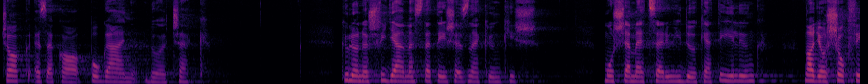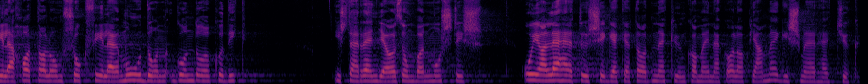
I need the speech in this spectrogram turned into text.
Csak ezek a pogány bölcsek. Különös figyelmeztetés ez nekünk is. Most sem egyszerű időket élünk, nagyon sokféle hatalom, sokféle módon gondolkodik. Isten rendje azonban most is olyan lehetőségeket ad nekünk, amelynek alapján megismerhetjük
